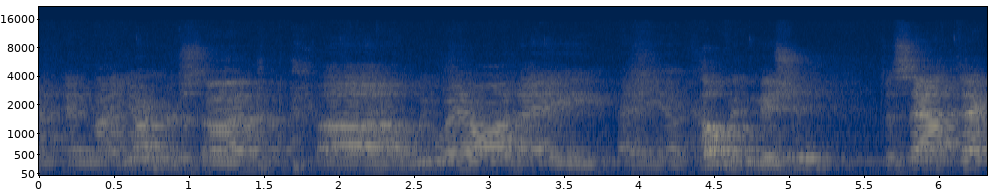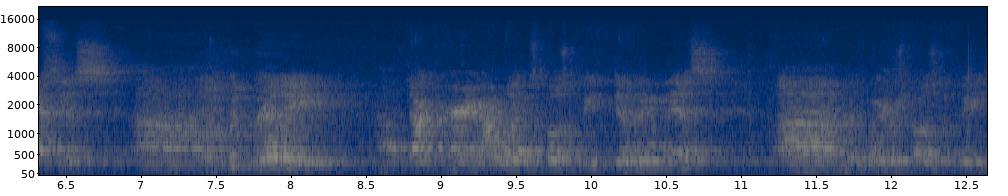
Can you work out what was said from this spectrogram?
and, and my younger son, uh, we went on a, a, COVID mission to South Texas. Uh, uh, Dr. I wasn't supposed to be doing this, but we were supposed to be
